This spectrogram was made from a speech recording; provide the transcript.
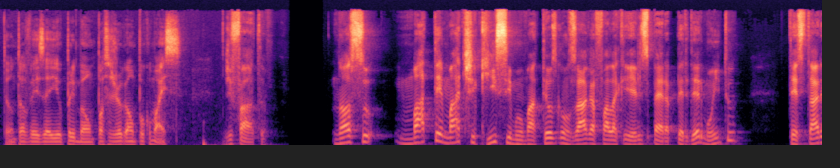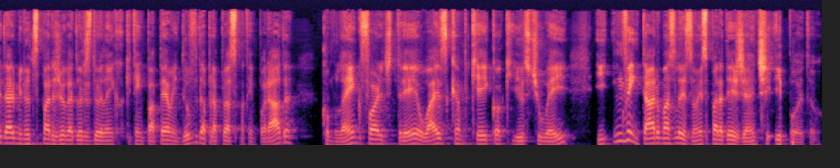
Então talvez aí o primão possa jogar um pouco mais. De fato. Nosso matematiquíssimo Matheus Gonzaga fala que ele espera perder muito, testar e dar minutos para os jogadores do elenco que têm papel em dúvida para a próxima temporada, como Langford, Trey, Wisekamp, Kaycock e Ustway, e inventar umas lesões para Dejante e Portal.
